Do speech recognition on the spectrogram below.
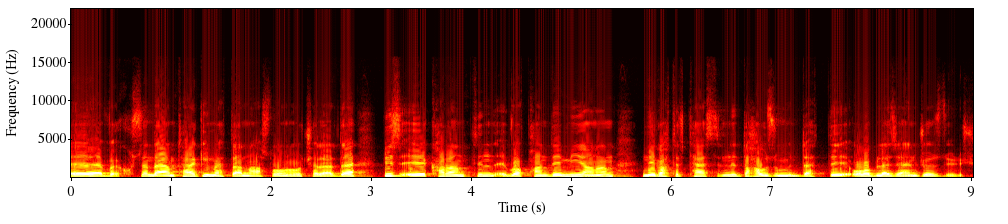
və xüsusən də əmtəə qiymətlərinə asılı olan ölkələrdə biz karantin və pandemiyanın neqativ təsirini daha uzun müddətli ola biləcəyini gözləyirik.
